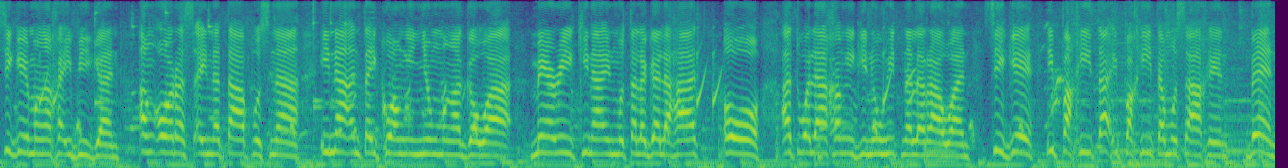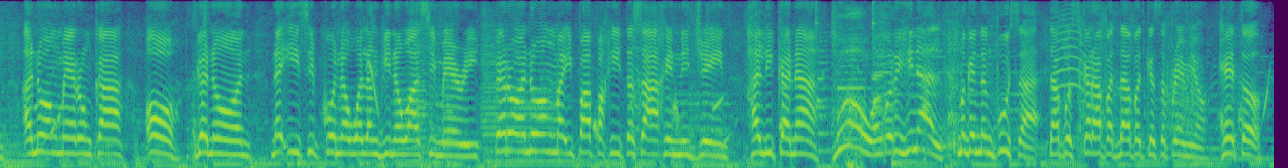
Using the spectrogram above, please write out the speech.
Sige mga kaibigan, ang oras ay natapos na. Inaantay ko ang inyong mga gawa. Mary, kinain mo talaga lahat? Oo, at wala kang iginuhit na larawan. Sige, ipakita, ipakita mo sa akin. Ben, ano ang meron ka? Oh, ganon. Naisip ko na walang ginawa si Mary, pero ano ang maipapakita sa akin ni Jane? Halika na. Wow, ang orihinal. Magandang pusa. Tapos karapat dapat ka sa premyo. Heto,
